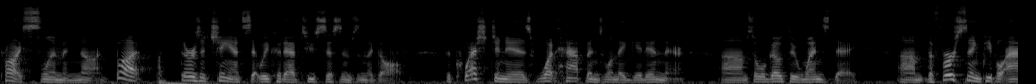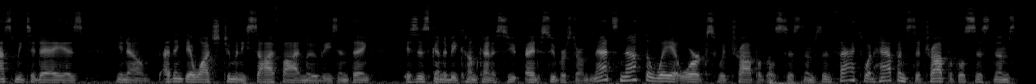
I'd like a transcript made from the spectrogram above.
probably slim and none. But there is a chance that we could have two systems in the Gulf. The question is, what happens when they get in there? Um, so we'll go through Wednesday. Um, the first thing people ask me today is, you know, I think they watch too many sci fi movies and think, is this going to become kind of su a superstorm? That's not the way it works with tropical systems. In fact, what happens to tropical systems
